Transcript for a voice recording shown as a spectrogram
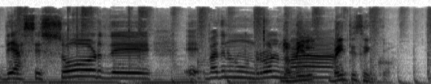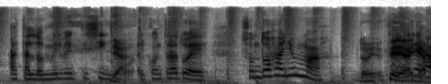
de asesor, de eh, va a tener un rol más 2025. Hasta el 2025. Ya. El contrato es, son dos años más. Do- ya, Tres ya, años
